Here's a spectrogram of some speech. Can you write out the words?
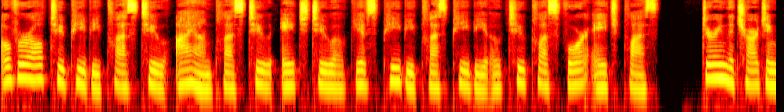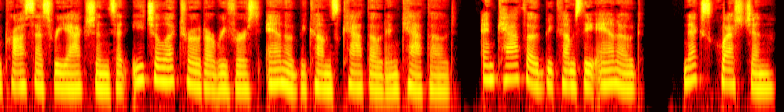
Overall 2 Pb plus 2 ion plus 2 H2O gives Pb plus PbO2 plus 4 H plus. During the charging process reactions at each electrode are reversed anode becomes cathode and cathode, and cathode becomes the anode. Next question.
